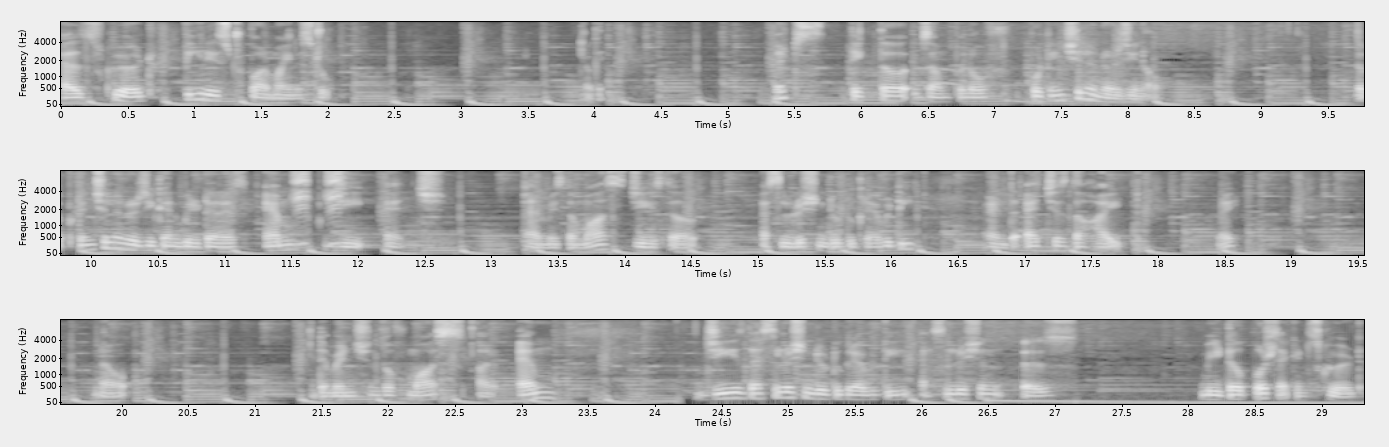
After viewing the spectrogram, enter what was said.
l squared t raised to power minus 2. Okay. Let's take the example of potential energy now. The potential energy can be written as mgh. m is the mass, g is the acceleration due to gravity, and the h is the height, right? Now, dimensions of mass are m, g is the acceleration due to gravity, acceleration is meter per second squared,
